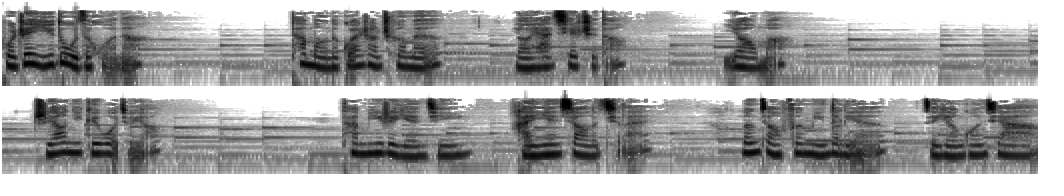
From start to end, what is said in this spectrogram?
我这一肚子火呢。他猛地关上车门，咬牙切齿道：“要吗？只要你给我就要。”他眯着眼睛，含烟笑了起来。棱角分明的脸在阳光下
